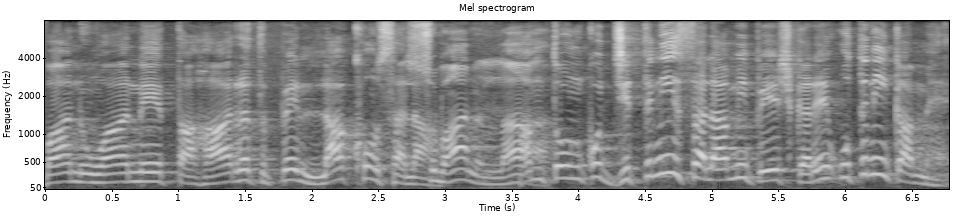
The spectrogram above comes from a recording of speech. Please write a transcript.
بانوان طہارت پہ لاکھوں سلام۔ سبحان اللہ۔ ہم تو ان کو جتنی سلامی پیش کریں اتنی کم ہے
